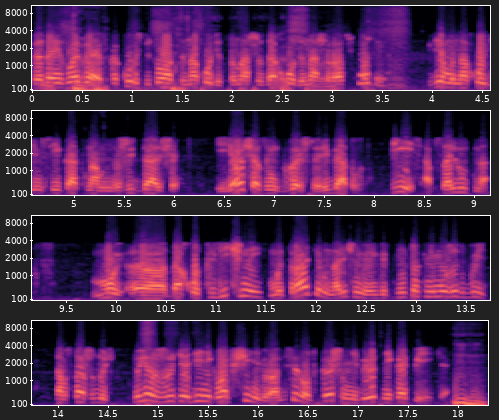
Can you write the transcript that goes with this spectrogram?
Когда я излагаю, в какой ситуации находятся наши доходы, Хорошо. наши расходы, где мы находимся и как нам жить дальше. И я вот сейчас им говорю, что, ребята, вот весь абсолютно мой э, доход личный, мы тратим на личный. Они говорят, ну так не может быть. Там старшая дочь, ну я же у тебя денег вообще не беру. Она действительно, вот кэшем не берет ни копейки. Мгм.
